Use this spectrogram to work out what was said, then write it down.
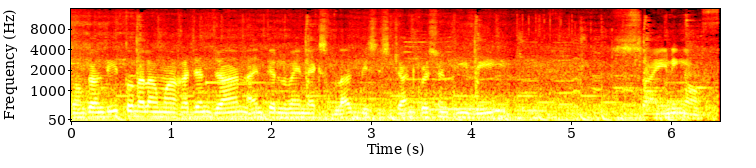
So hanggang dito na lang mga kadyan dyan. Until my next vlog, this is John Question TV signing off.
